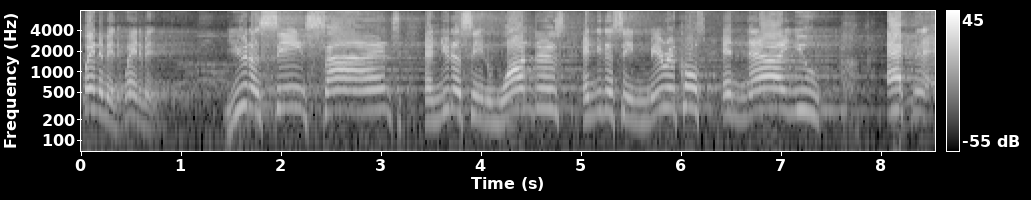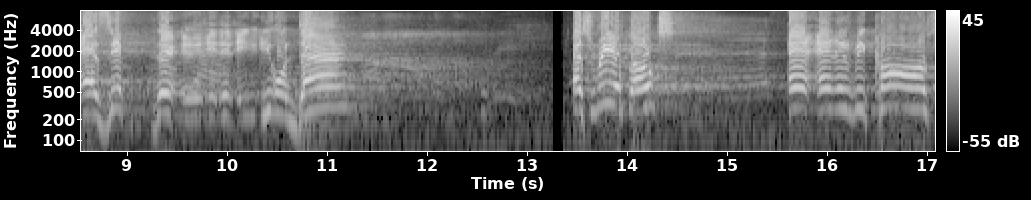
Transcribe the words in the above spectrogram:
Wait a minute, wait a minute. You done seen signs and you done seen wonders and you done seen miracles and now you acting as if you're going to die? That's real, folks. And, and it's because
